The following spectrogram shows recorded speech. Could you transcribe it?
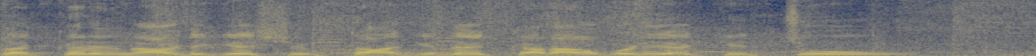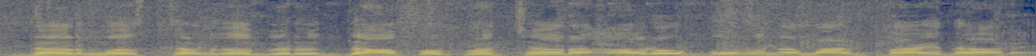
ಸಕ್ಕರೆ ನಾಡಿಗೆ ಶಿಫ್ಟ್ ಆಗಿದೆ ಕರಾವಳಿಯ ಕಿಚ್ಚು. ಧರ್ಮಸ್ಥಳದ ವಿರುದ್ಧ ಅಪಪ್ರಚಾರ ಆರೋಪವನ್ನು ಮಾಡ್ತಾ ಇದ್ದಾರೆ.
